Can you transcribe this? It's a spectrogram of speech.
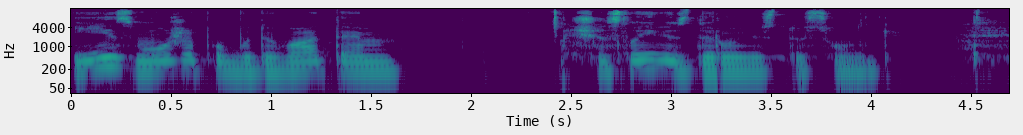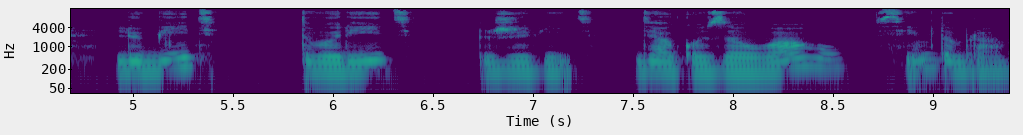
і зможе побудувати щасливі здорові стосунки. Любіть, творіть, живіть. Дякую за увагу, всім добра!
